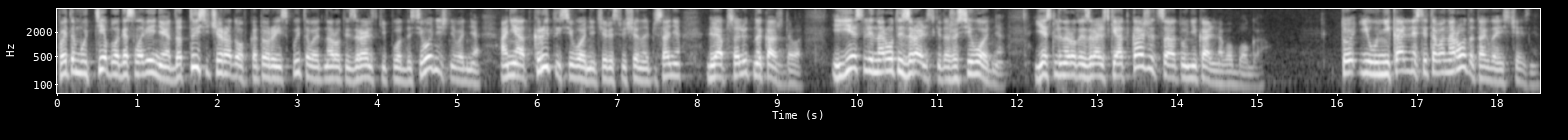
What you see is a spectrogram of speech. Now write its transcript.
Поэтому те благословения до тысячи родов, которые испытывает народ израильский вплоть до сегодняшнего дня, они открыты сегодня через Священное Писание для абсолютно каждого. И если народ израильский, даже сегодня, если народ израильский откажется от уникального Бога, то и уникальность этого народа тогда исчезнет.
